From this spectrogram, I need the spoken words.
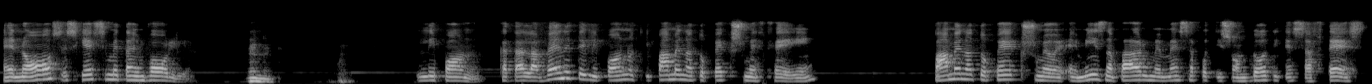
Ενώ σε σχέση με τα εμβόλια. Ναι, ναι. Λοιπόν, καταλαβαίνετε λοιπόν ότι πάμε να το παίξουμε θεοί, πάμε να το παίξουμε εμείς να πάρουμε μέσα από τις οντότητες αυτές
